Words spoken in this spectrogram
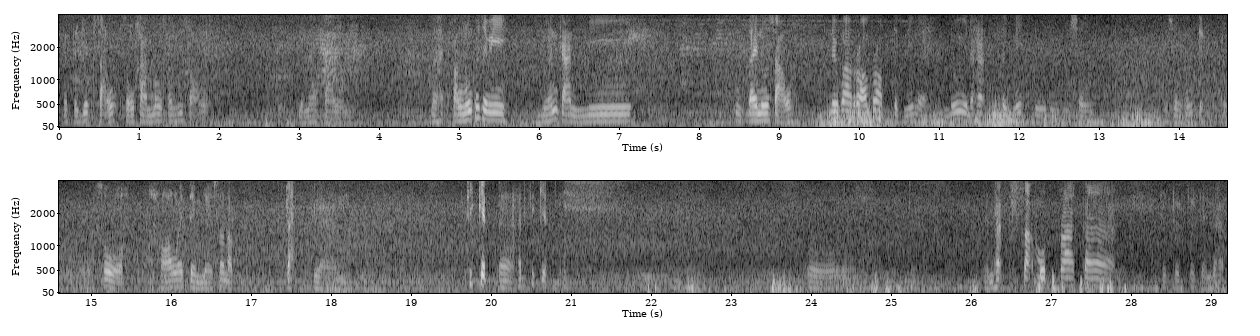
แต่แต่ยุคสังสงครามโลกครั้งที่สองเป็นหน้าตาอย่างนี้นะฝั่งนู้นก็จะมีเหมือนกันมี ไดโนเสาร์เรียกว่าล้อมรอบตึกนี้เลยดูนะฮะตึกนี้ดูดูดูทรงดูทรงของตึกโซ่คล้องไว้เต็มเลยสำหรับจัดงานทิเก็ตนะคัดทิเก็ตโอ้เห็นไหมฮะสมุดปราการตุ๊ดๆเห็นไหมฮะ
